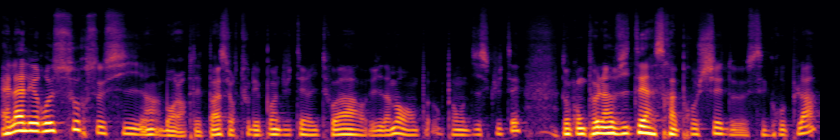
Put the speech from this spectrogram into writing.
elle a les ressources aussi. Hein. Bon, alors peut-être pas sur tous les points du territoire, évidemment, on peut, en discuter. Donc on peut l'inviter à se rapprocher de ces groupes-là.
